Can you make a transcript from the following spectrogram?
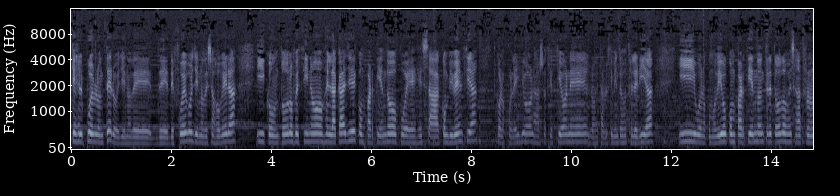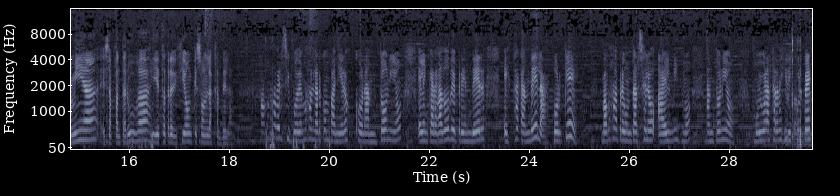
que es el pueblo entero, lleno de, fuego, lleno de esas hogueras y con todos los vecinos en la calle compartiendo pues esa convivencia con los colegios, las asociaciones, los establecimientos de hostelería y bueno, como digo, compartiendo entre todos esa gastronomía, esas pantarujas y esta tradición que son las candelas. Vamos a ver si podemos hablar, compañeros, con Antonio, el encargado de prender esta candela. ¿Por qué? Vamos a preguntárselo a él mismo. Antonio, muy buenas tardes y disculpe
